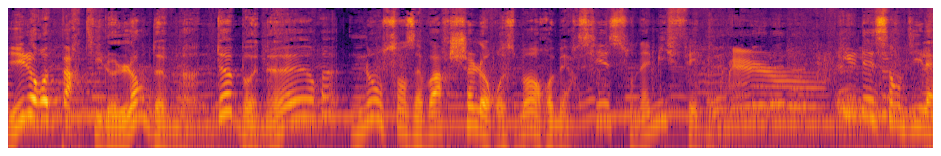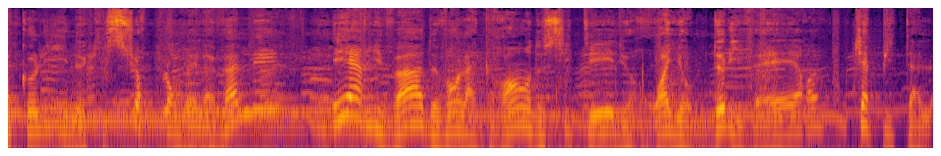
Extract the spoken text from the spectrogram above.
Il repartit le lendemain de bonne heure, non sans avoir chaleureusement remercié son ami Félix. Il descendit la colline qui surplombait la vallée et arriva devant la grande cité du royaume de l'hiver, capitale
